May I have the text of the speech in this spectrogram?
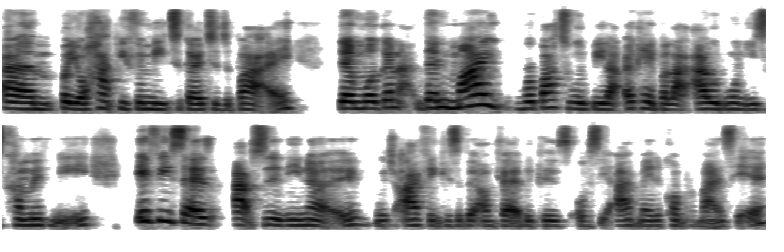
um, but you're happy for me to go to Dubai, then we're gonna then my rebuttal would be like, okay, but like I would want you to come with me. If he says absolutely no, which I think is a bit unfair because obviously I've made a compromise here,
